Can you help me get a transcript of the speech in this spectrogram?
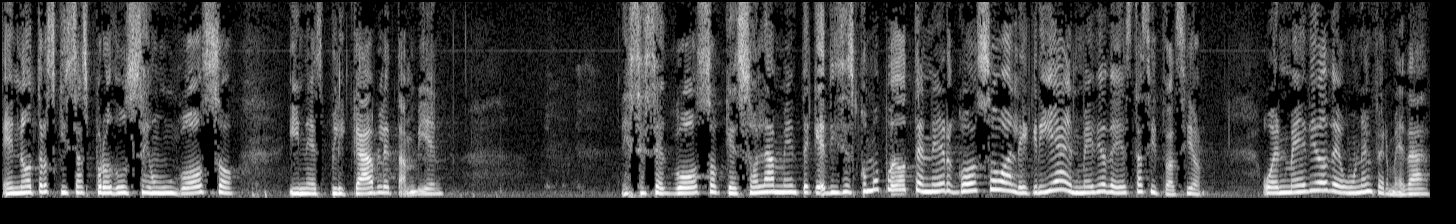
En otros quizás produce un gozo inexplicable también. Es ese gozo que solamente que dices, ¿cómo puedo tener gozo o alegría en medio de esta situación? O en medio de una enfermedad,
